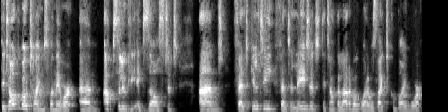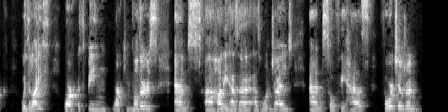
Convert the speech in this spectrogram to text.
they talk about times when they were um, absolutely exhausted and felt guilty, felt elated. They talk a lot about what it was like to combine work with life, work with being working mothers. Um, uh, Holly has a has one child and Sophie has four children,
